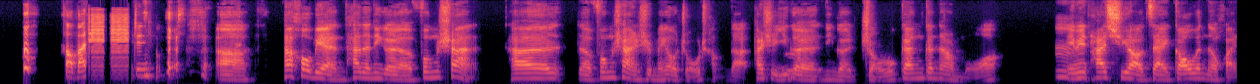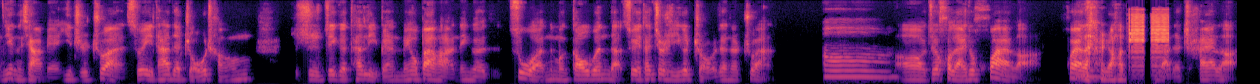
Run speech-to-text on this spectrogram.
好吧，真牛啊！它后边它的那个风扇。它的风扇是没有轴承的，它是一个那个轴杆跟那儿磨，因为它需要在高温的环境下面一直转，所以它的轴承是这个它里边没有办法那个做那么高温的，所以它就是一个轴在那转。哦哦，就后来就坏了，坏了，然后把它拆了，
